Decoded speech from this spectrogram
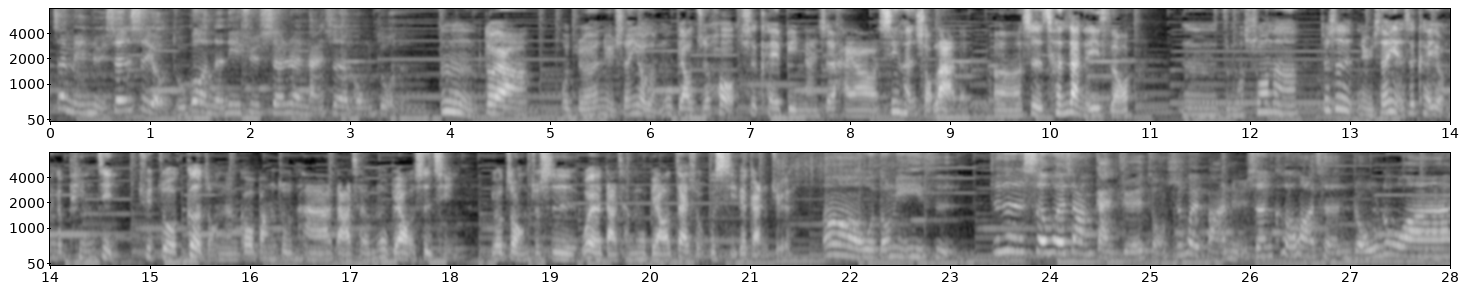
证明女生是有足够能力去胜任男生的工作的。嗯，对啊，我觉得女生有了目标之后，是可以比男生还要心狠手辣的，呃，是称赞的意思哦。嗯，怎么说呢？就是女生也是可以有那个拼劲，去做各种能够帮助她达成目标的事情，有种就是为了达成目标在所不惜的感觉。嗯，我懂你意思。就是社会上感觉总是会把女生刻画成柔弱啊、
